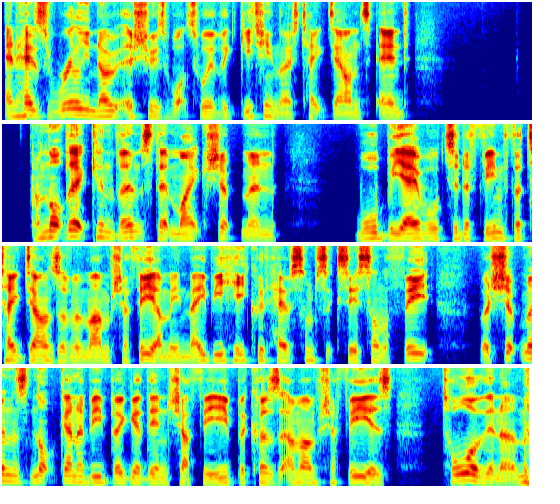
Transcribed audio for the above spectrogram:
and has really no issues whatsoever getting those takedowns. And I'm not that convinced that Mike Shipman will be able to defend the takedowns of Imam Shafi. I mean, maybe he could have some success on the feet, but Shipman's not going to be bigger than Shafi because Imam Shafi is taller than him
